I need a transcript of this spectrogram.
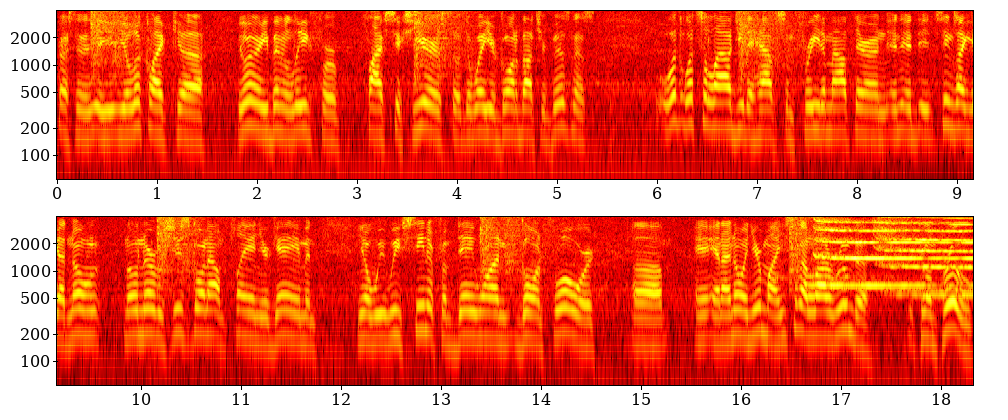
Preston, you, you look like uh, you look like you've been in the league for five, six years. So the way you're going about your business, what, what's allowed you to have some freedom out there? And, and it, it seems like you got no no. You're just going out and playing your game. And you know we, we've seen it from day one going forward. Uh, and, and I know in your mind you still got a lot of room to to improve.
